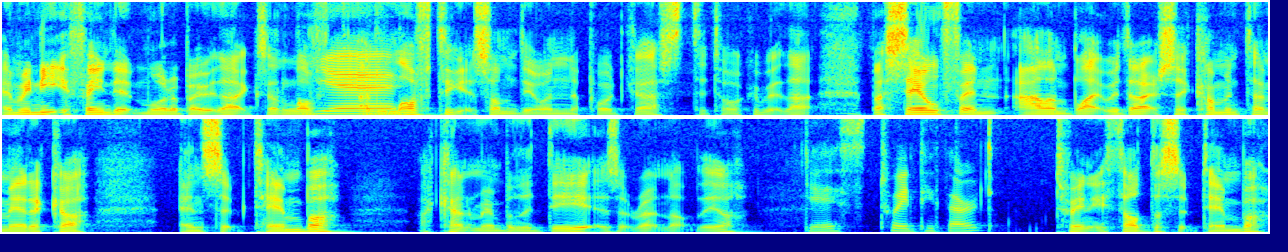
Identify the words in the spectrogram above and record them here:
and we need to find out more about that because I'd love Yeah. I'd love to get somebody on the podcast to talk about that. Myself and Alan Blackwood are actually coming to America in September. I can't remember the date. Is it written up there? Yes, twenty third. Twenty third of September.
